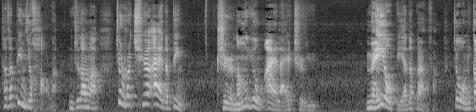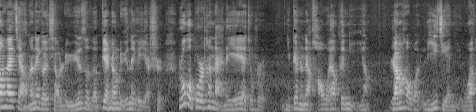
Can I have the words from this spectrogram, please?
他的病就好了，你知道吗？就是说缺爱的病，只能用爱来治愈，没有别的办法。就我们刚才讲的那个小驴子的变成驴那个也是，如果不是他奶奶爷爷，就是你变成那样，好，我要跟你一样，然后我理解你，我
